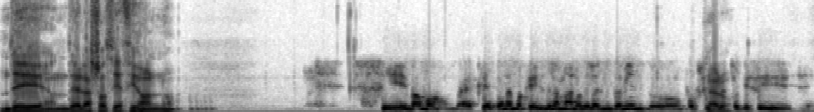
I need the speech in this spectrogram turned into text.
de, de la asociación, ¿no? Sí, vamos, es que tenemos que ir de la mano del ayuntamiento, por supuesto que sí. Eh,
